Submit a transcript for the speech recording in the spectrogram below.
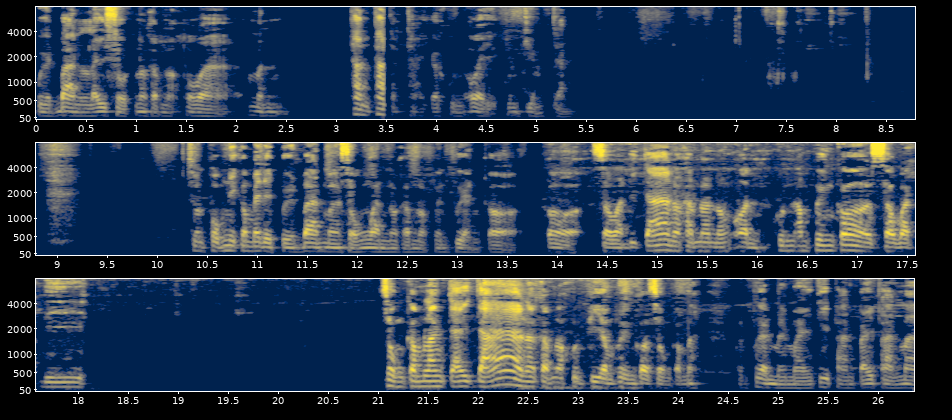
เปิดบ้านไลฟ์สดนะครับเนาะเพราะว่ามันท่านท่านทักทายกับคุณอ้อยคุณเทียมจันทร์ ส่วนผมนี่ก็ไม่ได้เปิดบ้านมาสองวันเนาะครับเนาะเพื่อนๆก็ก็สวัสดีจ้าเนาะครับน้องอ่อน คุณอำพึงก็สวัสดี ส่งกำลังใจจ้านะครับเนาะคุณพี่อำพึงก็ส่งกำลังเพื่อนๆใหม่ ๆ ที่ผ่านไปผ่านมา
